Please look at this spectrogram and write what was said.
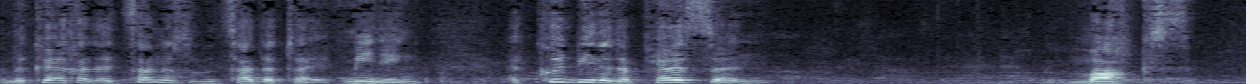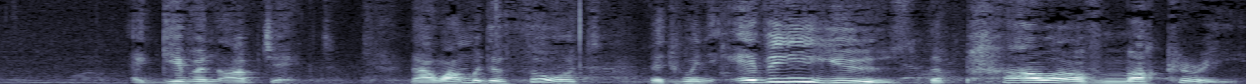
and the koich of leitzonus on the tzad ha'toiv. Meaning, it could be that a person mocks a given object. Now, one would have thought that whenever you use the power of mockery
